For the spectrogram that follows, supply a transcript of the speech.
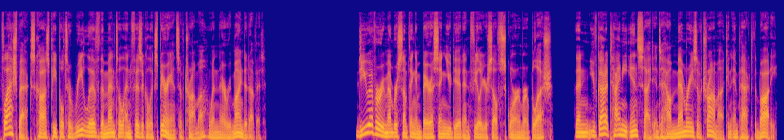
Flashbacks cause people to relive the mental and physical experience of trauma when they're reminded of it. Do you ever remember something embarrassing you did and feel yourself squirm or blush? then you've got a tiny insight into how memories of trauma can impact the body.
